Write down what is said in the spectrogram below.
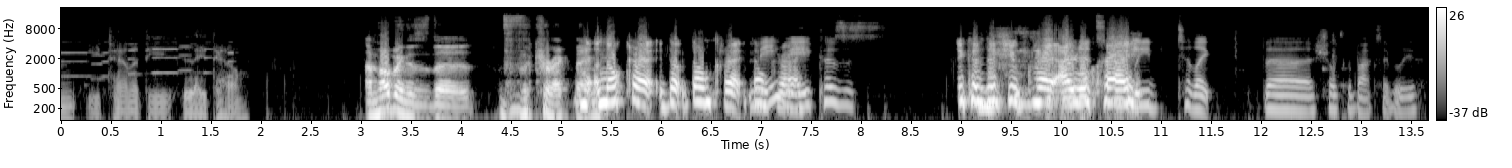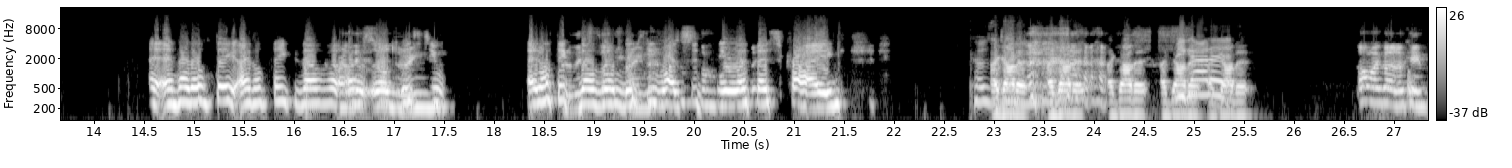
Eternity later. I'm hoping this is the the correct thing. No, no cry. Don't, don't cry. Don't Maybe, cry. Cause if you cry, I will cry. Lead to like the shulker box, I believe. And I don't think I don't think Nova are uh, uh, doing? Lucy. I don't think Nova Lucy wants to stop deal with us crying. Cause I got it. I got it. I got it. I got You it. got I got it. Oh my god, okay.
